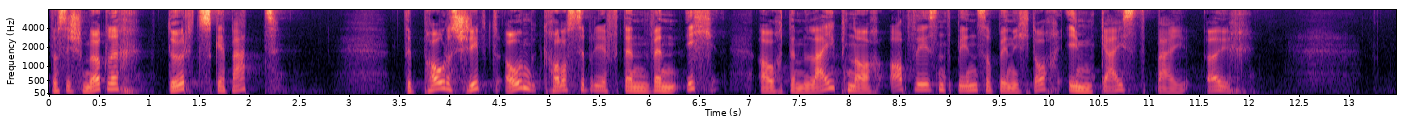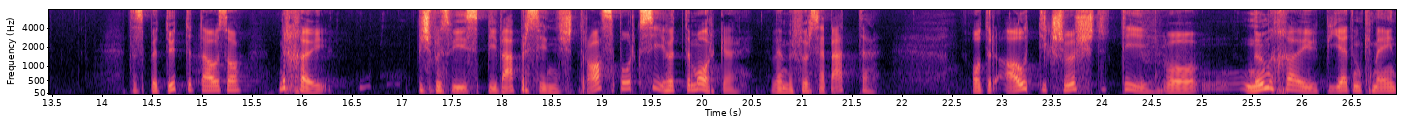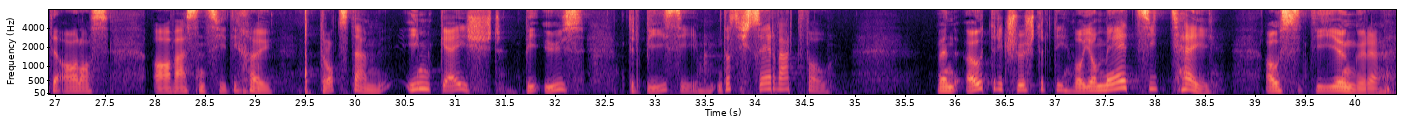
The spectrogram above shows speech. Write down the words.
Das ist möglich durch das Gebet. Der Paulus schreibt auch im Kolosserbrief, denn wenn ich auch dem Leib nach abwesend bin, so bin ich doch im Geist bei euch. Das bedeutet also, wir können beispielsweise bei Weber in Straßburg sein heute Morgen, wenn wir für sie beten. Oder alte Geschwister, die nicht mehr bei jedem Gemeindeanlass anwesend sein die können trotzdem im Geist bei uns dabei sein. Und das ist sehr wertvoll. Wenn ältere Geschwister, die ja mehr Zeit haben als die Jüngeren,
